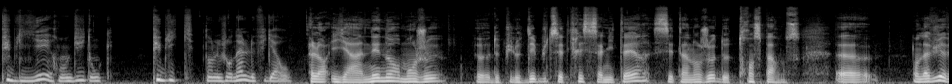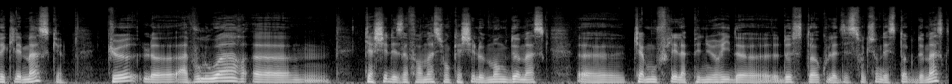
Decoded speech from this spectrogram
publiées et rendues donc publiques dans le journal Le Figaro? Alors, il y a un énorme enjeu euh, depuis le début de cette crise sanitaire, c'est un enjeu de transparence. Euh, on a vu avec les masques que le, à vouloir cacher des informations, cacher le manque de masques, euh, camoufler la pénurie de, stocks ou la destruction des stocks de masques,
